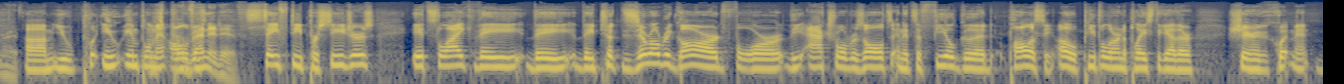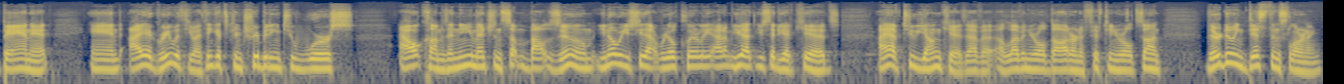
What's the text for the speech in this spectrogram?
Right. Um, you put you implement all preventative. of safety procedures. It's like they they they took zero regard for the actual results, and it's a feel good policy. Oh, people are in a place together, sharing equipment, ban it. And I agree with you. I think it's contributing to worse outcomes. And then you mentioned something about Zoom. You know where you see that real clearly, Adam? You had, you said you had kids. I have two young kids. I have an 11 year old daughter and a 15 year old son. They're doing distance learning,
